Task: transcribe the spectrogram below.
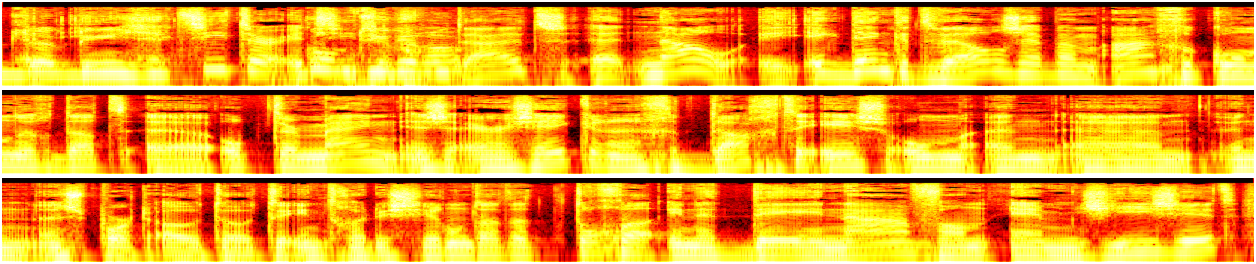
leuk dingetje. Het ziet er, het Komt ziet hij er goed uit. Eh, nou, ik denk het wel. Ze hebben hem aangekondigd dat eh, op termijn er zeker een gedachte is om een, eh, een, een sportauto te introduceren. Omdat het toch wel in het DNA van MG zit.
